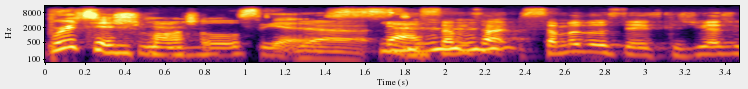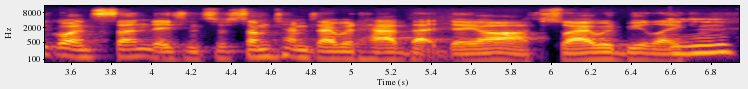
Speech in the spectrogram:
British Okay. models, yes. Yeah. Yes. See, sometimes some of those days, because you guys would go on Sundays, and so sometimes I would have that day off. So I would be like, Mhm.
